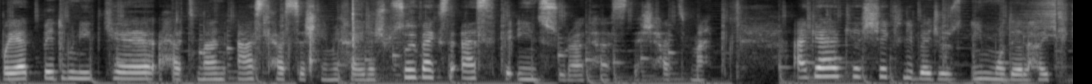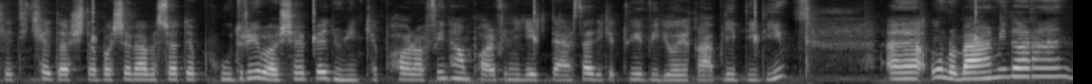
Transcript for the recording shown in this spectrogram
باید بدونید که حتما اصل هستش که میخریدش سوی وکس اصل به این صورت هستش حتما. اگر که شکلی به جز این مدل های تیکه تیکه داشته باشه و به صورت پودری باشه بدونید که پارافین هم پارافین یک درصدی که توی ویدیوهای قبلی دیدیم اون رو برمیدارن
